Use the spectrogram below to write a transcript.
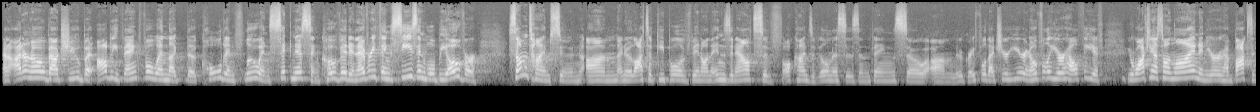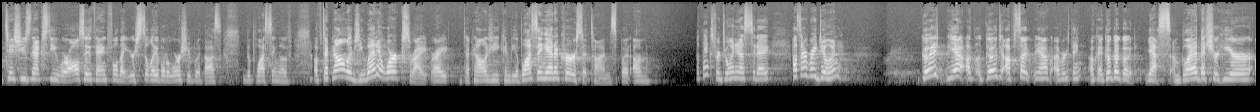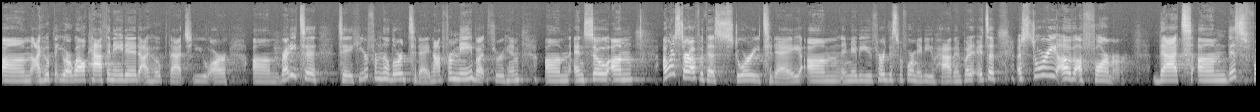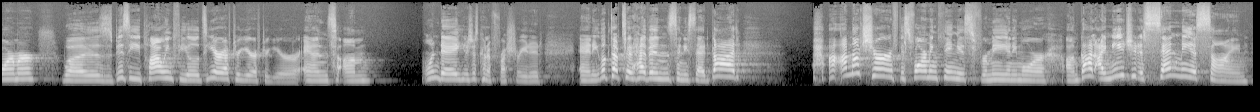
And I don't know about you, but I'll be thankful when like the cold and flu and sickness and COVID and everything season will be over sometime soon. Um, I know lots of people have been on the ins and outs of all kinds of illnesses and things, so um, they're grateful that you're here, and hopefully you're healthy. If you're watching us online and you have a box of tissues next to you, we're also thankful that you're still able to worship with us. The blessing of, of technology when it works right, right? Technology can be a blessing and a curse at times, but um, but thanks for joining us today. How's everybody doing? Good? Yeah, uh, good? Upside, yeah, everything? Okay, good, good, good. Yes, I'm glad that you're here. Um, I hope that you are well caffeinated. I hope that you are um, ready to, to hear from the Lord today. Not from me, but through Him. Um, and so um, I want to start off with a story today. Um, and maybe you've heard this before, maybe you haven't, but it's a, a story of a farmer. That um, this farmer was busy plowing fields year after year after year. And one day, he was just kind of frustrated, and he looked up to the heavens and he said, God, I'm not sure if this farming thing is for me anymore. Um, God, I need you to send me a sign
